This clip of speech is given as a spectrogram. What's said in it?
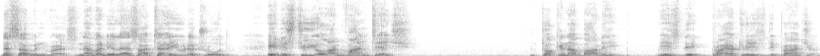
the seventh verse. Nevertheless, I tell you the truth. It is to your advantage. I'm talking about his prior to his departure.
